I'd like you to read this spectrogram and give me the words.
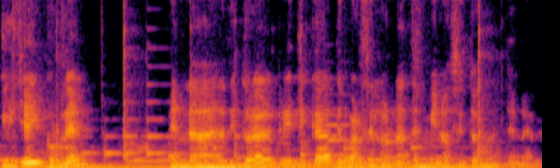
TJ Cornell en la editorial Crítica de Barcelona de 1999.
